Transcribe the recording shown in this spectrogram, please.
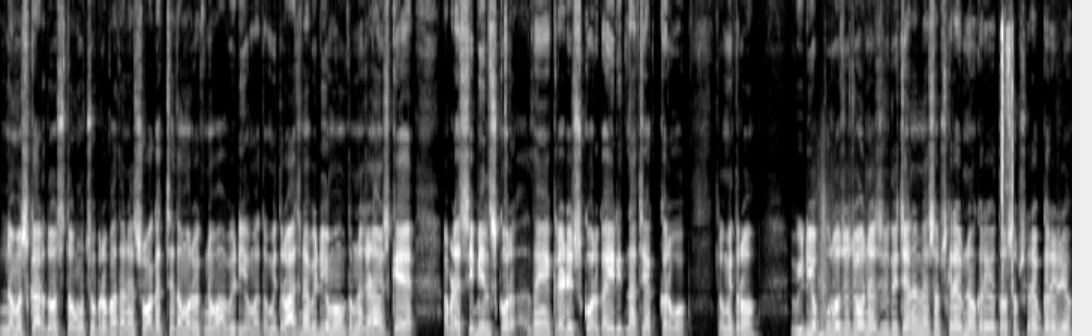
નમસ્કાર દોસ્તો, હું છું પ્રભાત અને સ્વાગત છે તમારું એક નવા વિડીયોમાં. તો મિત્રો, આજના વિડીયોમાં હું તમને જણાવીશ કે આપણે સિબિલ સ્કોર ક્રેડિટ સ્કોર કઈ રીતના ચેક કરવો. તો મિત્રો, વીડિયો પૂરો જોજો અને હજી સુધી ચેનલને સબસ્ક્રાઈબ ન કરી તો સબસ્ક્રાઈબ કરી લ્યો.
